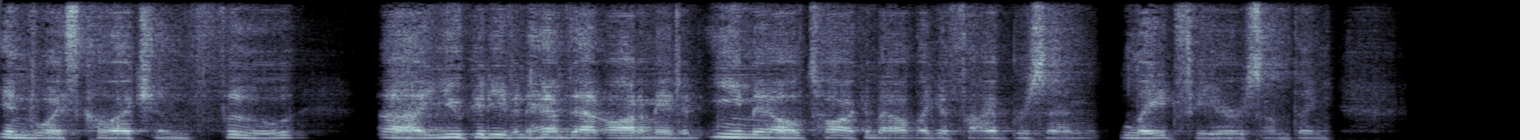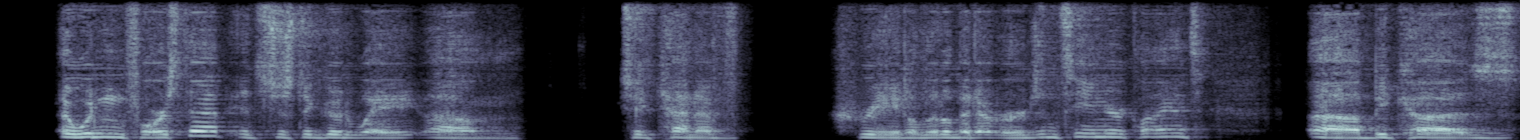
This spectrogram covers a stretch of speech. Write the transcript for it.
invoice collection foo, uh, you could even have that automated email talk about like a 5% late fee or something. I wouldn't enforce that. It's just a good way um, to kind of create a little bit of urgency in your clients uh, because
